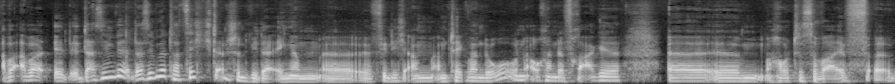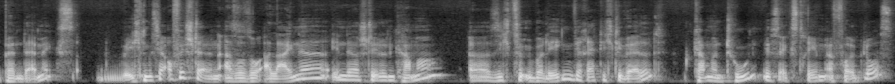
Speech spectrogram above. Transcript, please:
Aber aber äh, da sind wir da sind wir tatsächlich dann schon wieder eng am äh, finde ich am am Taekwondo und auch an der Frage äh, ähm, how to survive äh, pandemics. Ich muss ja auch feststellen, also so alleine in der stillen Kammer äh, sich zu überlegen, wie rette ich die Welt, kann man tun, ist extrem erfolglos.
